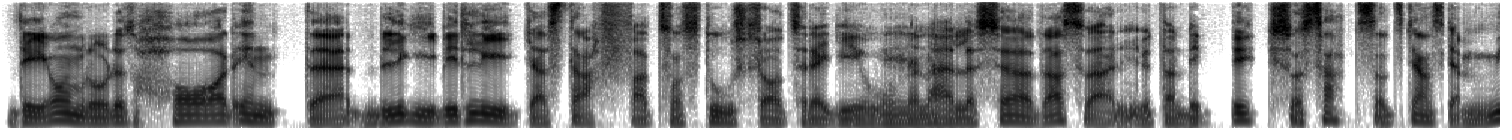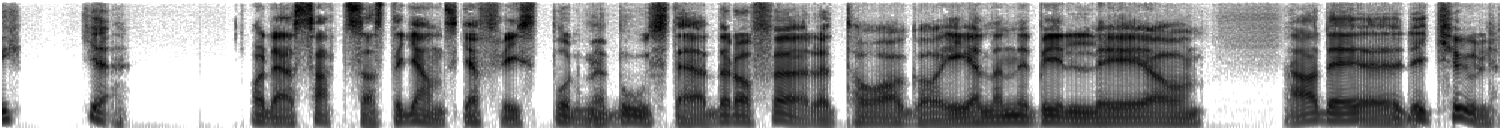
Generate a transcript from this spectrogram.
Det området har inte blivit lika straffat som storstadsregionerna eller södra Sverige, utan det byggs och satsas ganska mycket. Och där satsas det ganska friskt både med bostäder och företag och elen är billig och ja, det, det är kul.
